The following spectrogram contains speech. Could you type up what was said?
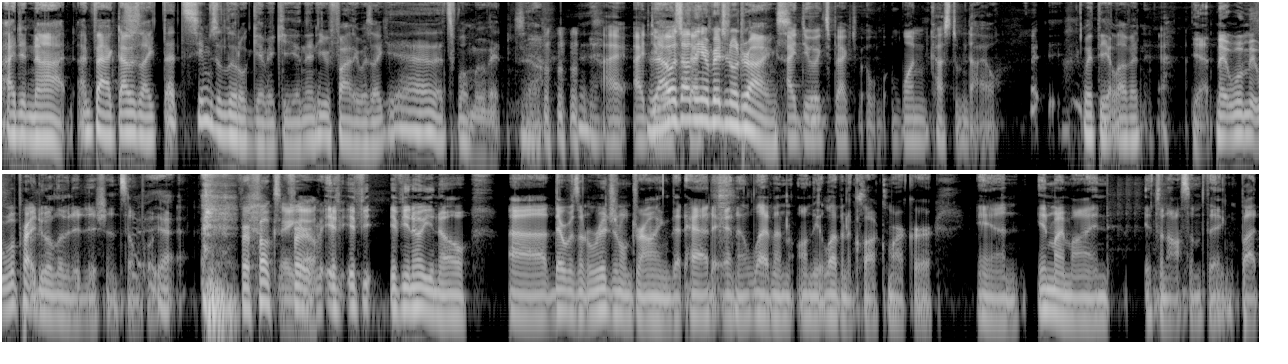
I did not. In fact, I was like, that seems a little gimmicky. And then he finally was like, yeah, that's, we'll move it. So I, I do that was on the original drawings I do expect one custom dial. with the 11. Yeah, may- we'll, we'll probably do a limited edition at some point. Yeah. for folks for if if you, if you know you know uh, there was an original drawing that had an 11 on the 11 o'clock marker and in my mind it's an awesome thing but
